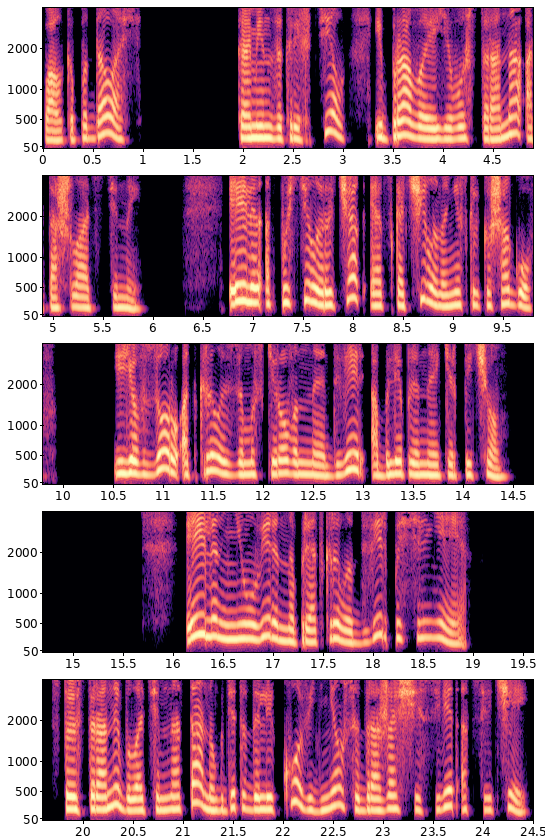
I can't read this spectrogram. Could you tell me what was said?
Палка поддалась. Камин закряхтел, и правая его сторона отошла от стены. Эйлин отпустила рычаг и отскочила на несколько шагов. Ее взору открылась замаскированная дверь, облепленная кирпичом. Эйлин неуверенно приоткрыла дверь посильнее. С той стороны была темнота, но где-то далеко виднелся дрожащий свет от свечей.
